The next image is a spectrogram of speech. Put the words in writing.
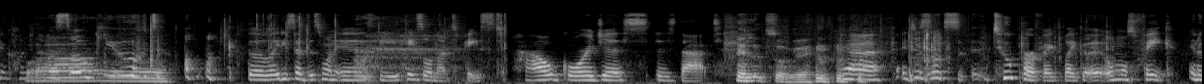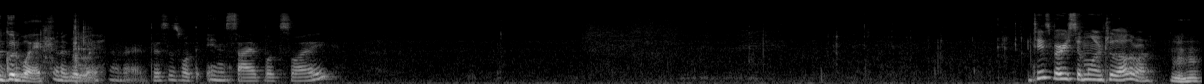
my gosh, god, that is so cute. Oh my god. The lady said this one is the hazelnut paste. How gorgeous is that? It looks so good. Yeah, it just looks too perfect, like uh, almost fake in a good way. In a good way. Okay, this is what the inside looks like. Tastes very similar to the other one. Mhm.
